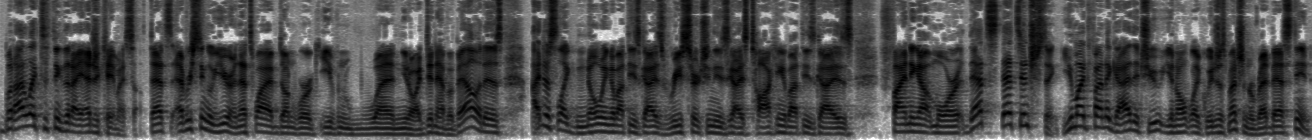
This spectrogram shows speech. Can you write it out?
but I like to think that I educate myself. That's every single year, and that's why I've done work even when you know I didn't have a ballot. Is I just like knowing about these guys, researching these guys, talking about these guys, finding out more. That's that's interesting. You might find a guy that you you know like we just mentioned, Red Bastien.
